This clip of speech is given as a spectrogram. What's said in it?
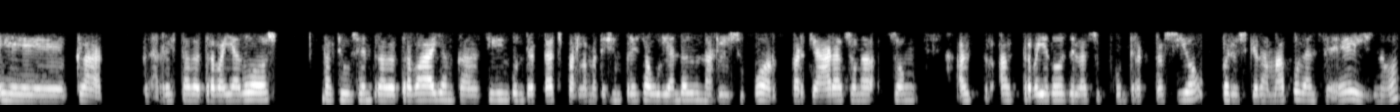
eh, clar, la resta de treballadors del seu centre de treball en què siguin contractats per la mateixa empresa haurien de donar-li suport, perquè ara són, són els, els treballadors de la subcontractació, però és que demà poden ser ells, no?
